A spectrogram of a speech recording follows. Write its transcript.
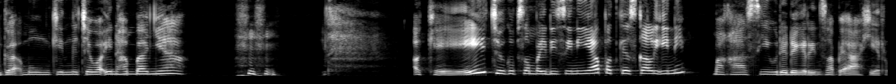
gak mungkin ngecewain hambanya. Oke, cukup sampai di sini ya podcast kali ini. Makasih udah dengerin sampai akhir.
